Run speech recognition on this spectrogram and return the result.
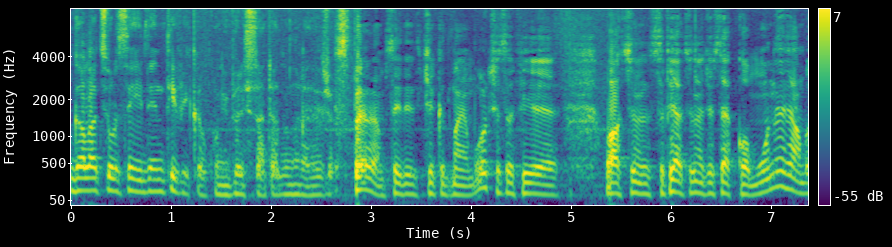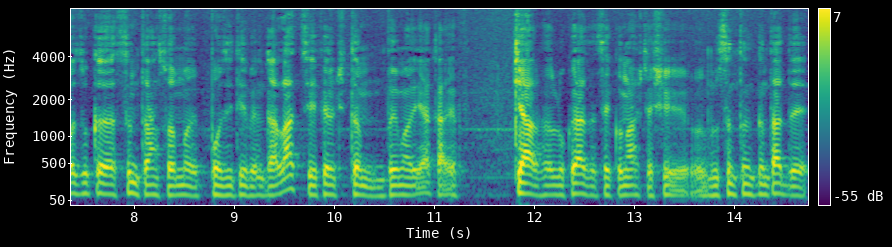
Galațiul se identifică cu Universitatea Dunărea de Jos. Sperăm să identifice cât mai mult și să fie, o acțiune, să fie acțiunea acestea comune. Am văzut că sunt transformări pozitive în Galați. Felicităm primăria care chiar lucrează, se cunoaște și sunt încântat de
